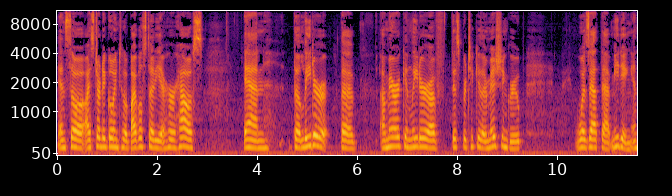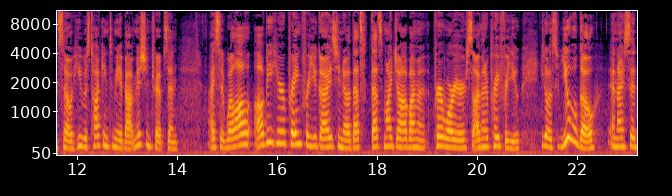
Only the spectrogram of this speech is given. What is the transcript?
And so I started going to a Bible study at her house, and the leader, the American leader of this particular mission group, was at that meeting. And so he was talking to me about mission trips and I said, "Well, I'll I'll be here praying for you guys. You know, that's that's my job. I'm a prayer warrior, so I'm going to pray for you." He goes, "You will go." And I said,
